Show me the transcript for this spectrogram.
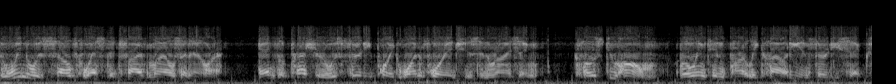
The wind was southwest at 5 miles an hour, and the pressure was 30.14 inches and rising. Close to home, Burlington partly cloudy and 36.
